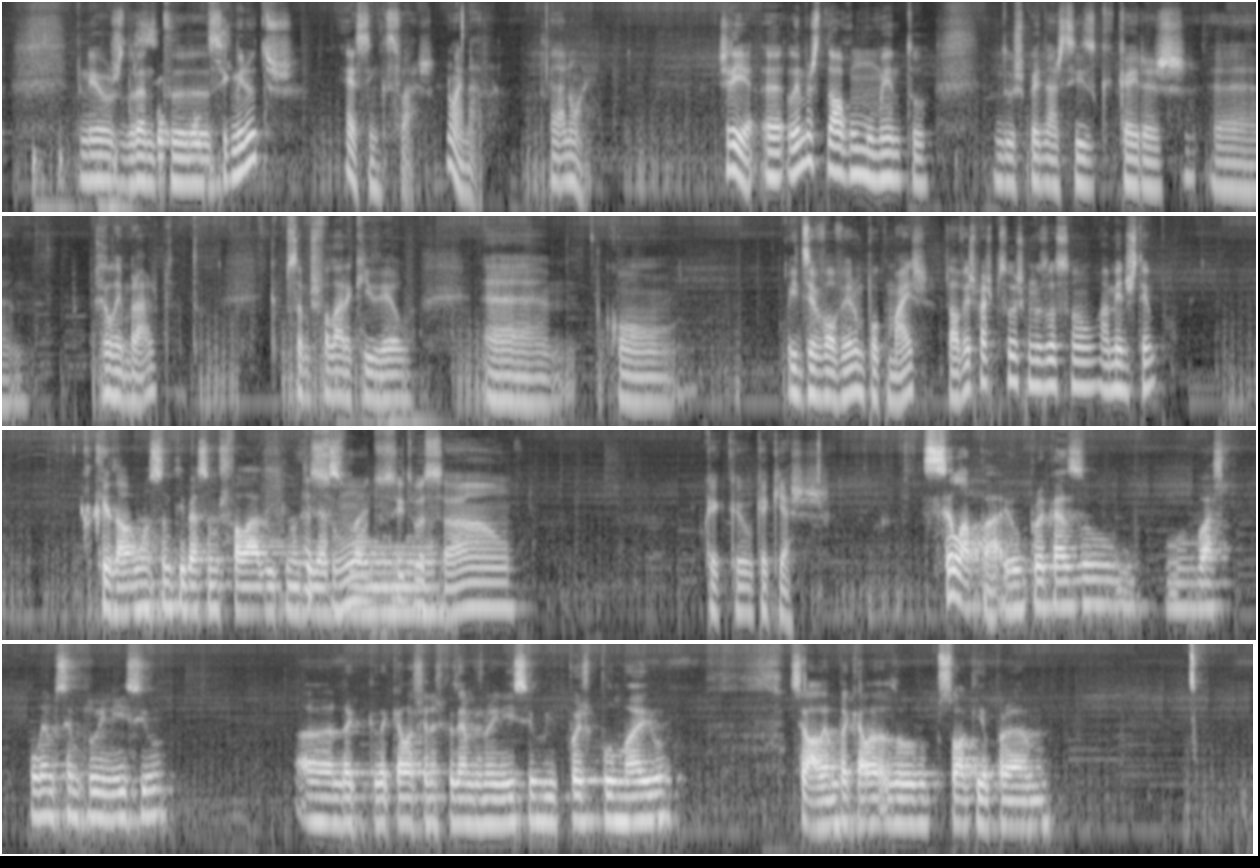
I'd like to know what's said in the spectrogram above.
pneus durante Cinco minutos. 5 minutos? É assim que se faz. Não é nada. Se calhar não é. Geria, eh, lembras-te de algum momento do espelho narciso que queiras eh, relembrar? Portanto, que possamos falar aqui dele eh, com e desenvolver um pouco mais, talvez para as pessoas que nos ouçam há menos tempo. Porque de algum assunto tivéssemos falado e que não tivesse Assunto, bem. situação. O que, é que, o que é que achas? Sei lá, pá, eu por acaso acho que lembro sempre do início, ah, da, daquelas cenas que fizemos no início e depois pelo meio, sei lá, lembro daquela do, do pessoal que ia para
